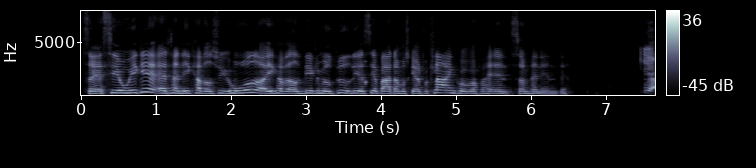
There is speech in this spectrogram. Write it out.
Så jeg siger jo ikke, at han ikke har været syg i hovedet, og ikke har været virkelig modbydelig. Jeg siger bare, at der måske er en forklaring på, hvorfor han endte, som han endte. Ja.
